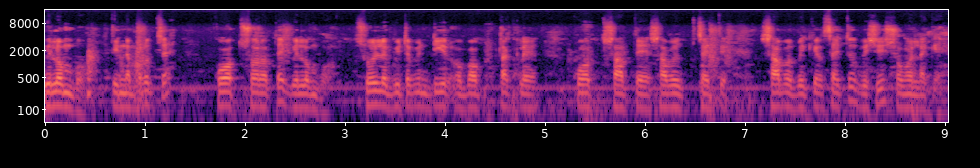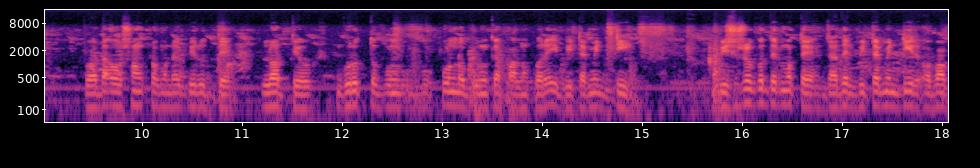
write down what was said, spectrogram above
বিলম্ব। তিন নম্বর হচ্ছে কত সরাতে বিলম্ব। শরীরে ভিটামিন ডির অভাব থাকলে কত সারতে স্বাভাবিক চাইতে স্বাভাবিকের চাইতেও বেশি সময় লাগে। প্রদা ও সংক্রমণের বিরুদ্ধে লড়তেও গুরুত্বপূর্ণ ভূমিকা পালন করে এই ভিটামিন ডি। বিশেষজ্ঞদের মতে, যাদের ভিটামিন ডির অভাব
